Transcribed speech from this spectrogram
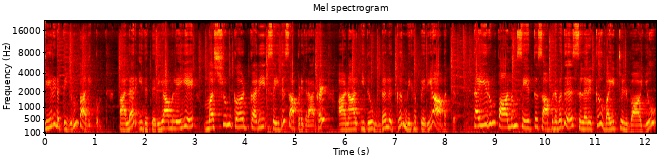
ஜீரணத்தையும் பாதிக்கும். பலர் இது தெரியாமலேயே மஷ்ரூம் கர்ட் கறி செய்து சாப்பிடுகிறார்கள். ஆனால் இது உடலுக்கு மிகப்பெரிய ஆபத்து. தயிரும் பாலும் சேர்த்து சாப்பிடுவது சிலருக்கு வயிற்றில் வாயு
